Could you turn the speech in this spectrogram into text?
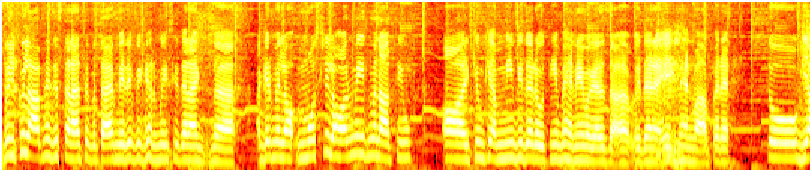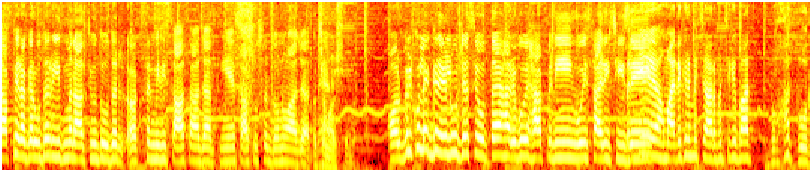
बिल्कुल आपने जिस तरह से बताया मेरे भी घर में इसी तरह अगर मैं मोस्टली लाहौर में ईद मनाती हूँ और क्योंकि अम्मी भी इधर होती हैं बहनें वगैरह इधर है एक बहन वहाँ पर है। तो या फिर अगर उधर ईद मनाती हूँ तो उधर अक्सर मेरी सास आ जाती हैं सास ससुर दोनों आ जाते अच्छा हैं माशाल्लाह और बिल्कुल एक घरेलू जैसे होता है हर वो हैपनिंग वही सारी बल्कि चीज़ें हमारे घर में चार बजे के बाद बहुत बोर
